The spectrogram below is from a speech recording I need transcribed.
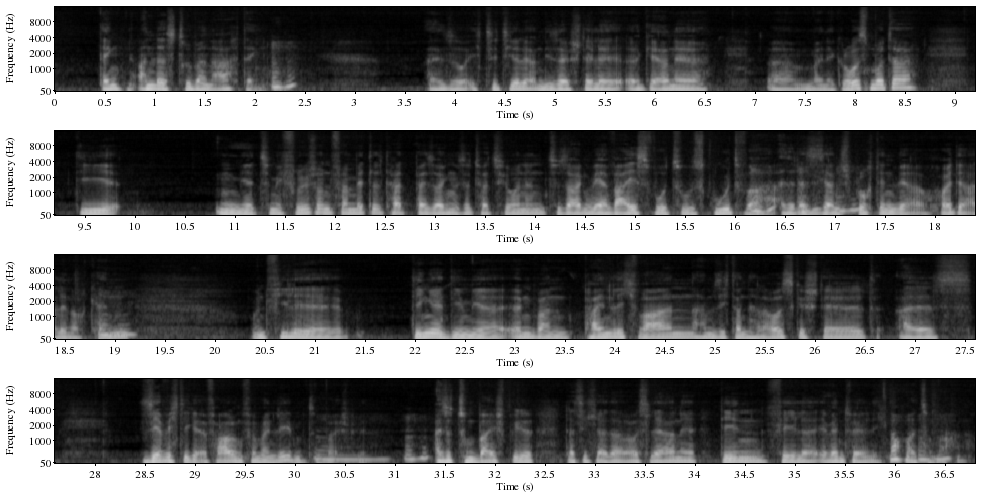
denken, anders drüber nachdenken? Also ich zitiere an dieser Stelle äh, gerne äh, meine Großmutter, die mir ziemlich früh schon vermittelt hat, bei solchen Situationen zu sagen, wer weiß, wozu es gut war. Mhm. Also das mhm. ist ja ein mhm. Spruch, den wir auch heute alle noch kennen. Mhm. Und viele Dinge, die mir irgendwann peinlich waren, haben sich dann herausgestellt als sehr wichtige Erfahrung für mein Leben zum mhm. Beispiel. Mhm. Also zum Beispiel, dass ich ja daraus lerne, den Fehler eventuell nicht nochmal zu machen.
